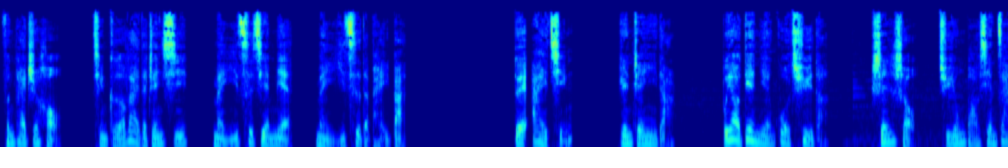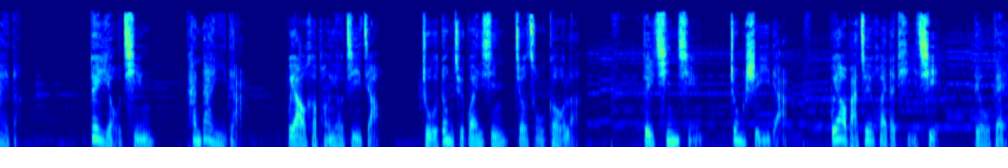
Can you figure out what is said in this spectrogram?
分开之后，请格外的珍惜每一次见面，每一次的陪伴。对爱情，认真一点儿，不要惦念过去的，伸手去拥抱现在的。对友情，看淡一点儿，不要和朋友计较，主动去关心就足够了。对亲情，重视一点儿，不要把最坏的脾气留给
